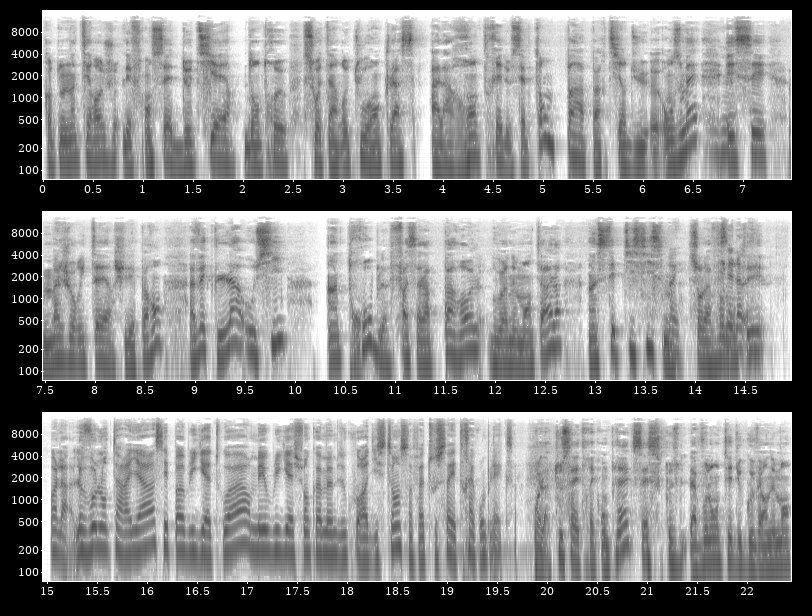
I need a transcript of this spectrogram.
Quand on interroge les Français, deux tiers d'entre eux souhaitent un retour en classe à la rentrée de septembre, pas à partir du 11 mai. Mmh. Et c'est majoritaire chez les parents, avec là aussi un trouble face à la parole gouvernementale, un scepticisme oui. sur la volonté voilà, le volontariat, c'est pas obligatoire, mais obligation quand même de cours à distance. Enfin, tout ça est très complexe. Voilà, tout ça est très complexe. Est-ce que la volonté du gouvernement,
